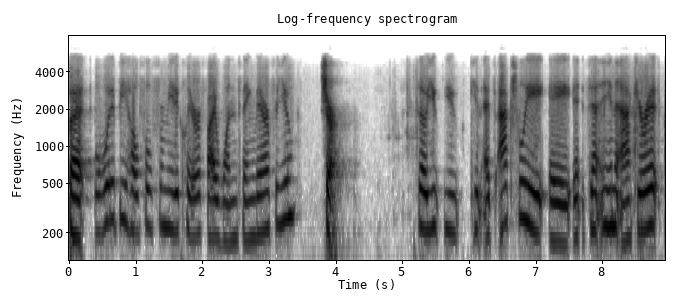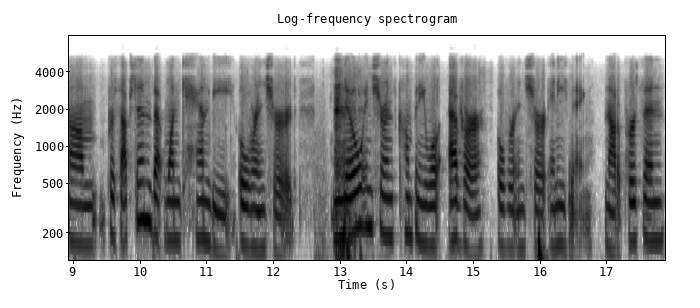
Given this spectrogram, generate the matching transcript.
But well, would it be helpful for me to clarify one thing there for you? Sure. So you you can it's actually a it's an inaccurate um, perception that one can be overinsured. No insurance company will ever overinsure anything. Not a person,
